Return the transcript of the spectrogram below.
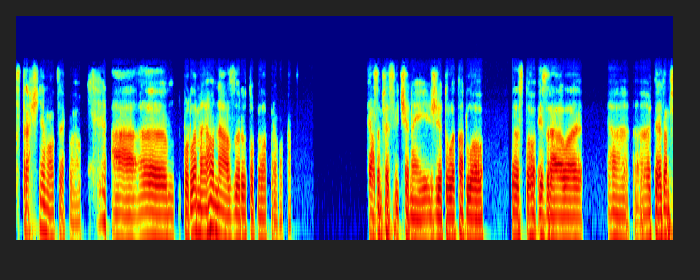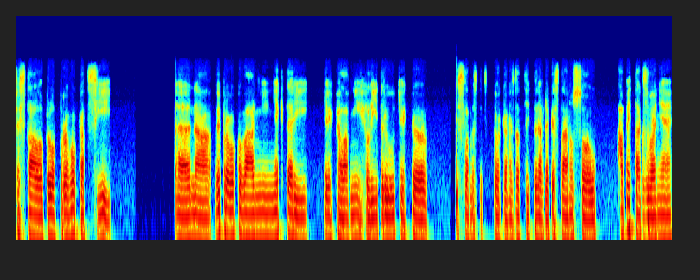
strašně moc. Jako, jo. A e, podle mého názoru to byla provokace. Já jsem přesvědčený, že to letadlo eh, z toho Izraele, e, které tam přistálo, bylo provokací na vyprovokování některých těch hlavních lídrů těch eh, islamistických organizací, které v Dagestánu jsou, aby takzvaně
